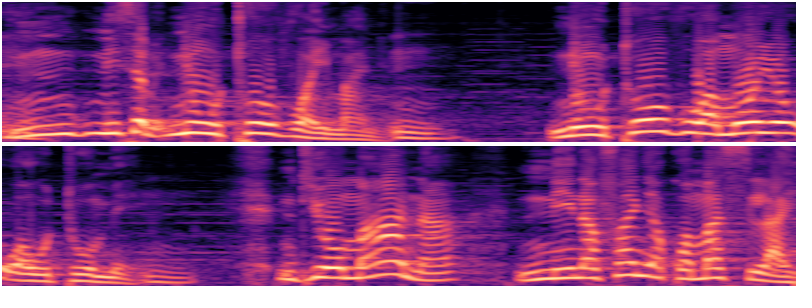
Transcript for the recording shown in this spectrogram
mm. niseme ni utovu wa imani mm. ni utovu wa moyo wa utume mm. ndio maana ninafanya kwa maslahi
